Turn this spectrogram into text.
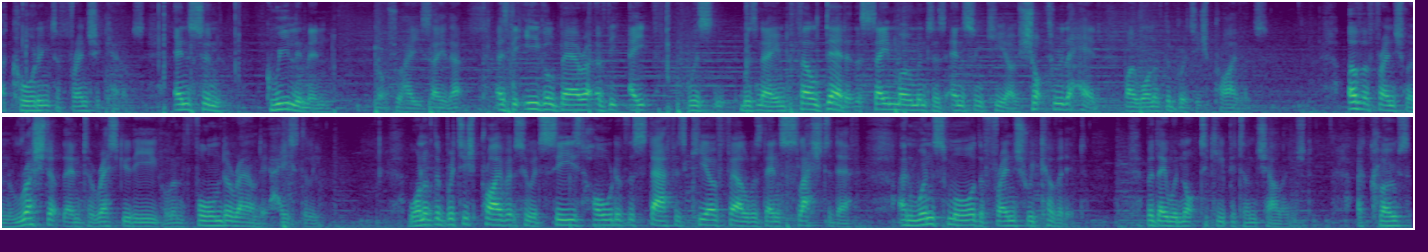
According to French accounts, Ensign Guillemin, not sure how you say that, as the eagle bearer of the 8th was, was named, fell dead at the same moment as Ensign Keogh, shot through the head by one of the British privates. Other Frenchmen rushed up then to rescue the eagle and formed around it hastily. One of the British privates who had seized hold of the staff as Keogh fell was then slashed to death, and once more the French recovered it. But they were not to keep it unchallenged. A close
